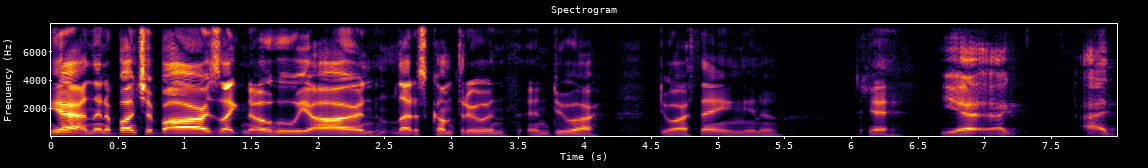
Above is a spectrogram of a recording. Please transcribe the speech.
yeah, and then a bunch of bars like know who we are and let us come through and, and do our do our thing, you know. Yeah. Yeah, I I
